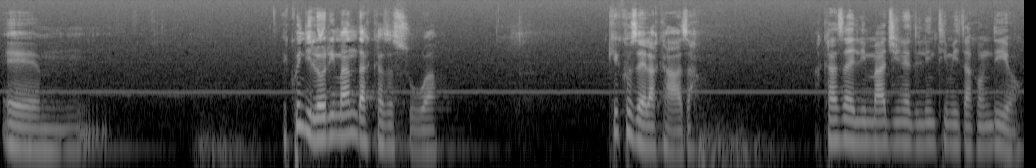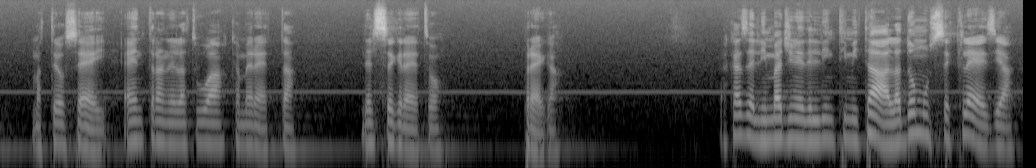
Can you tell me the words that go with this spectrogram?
E, ehm, e quindi lo rimanda a casa sua. Che cos'è la casa? La casa è l'immagine dell'intimità con Dio. Matteo 6, entra nella tua cameretta, nel segreto, prega. La casa è l'immagine dell'intimità, la domus ecclesia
